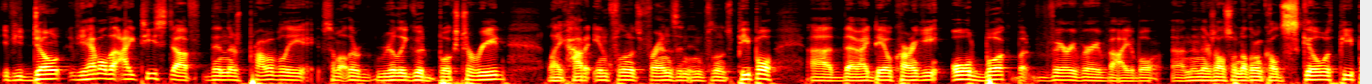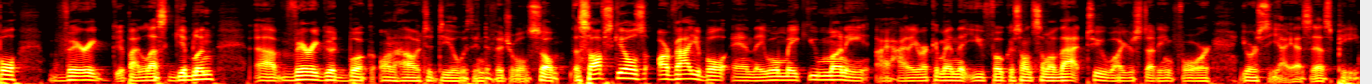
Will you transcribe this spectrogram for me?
if you don't, if you have all the IT stuff, then there's probably some other really good books to read. Like How to Influence Friends and Influence People, uh, by Dale Carnegie. Old book, but very, very valuable. And then there's also another one called Skill with People, very by Les Giblin. Uh, very good book on how to deal with individuals. So the soft skills are valuable and they will make you money. I highly recommend that you focus on some of that too while you're studying for your CISSP.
